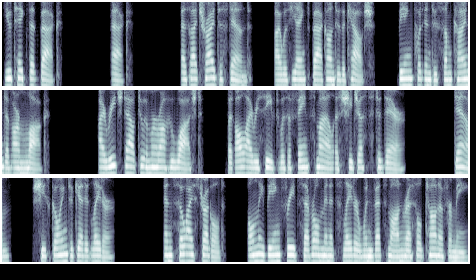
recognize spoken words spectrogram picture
You take that back. Ack. As I tried to stand, I was yanked back onto the couch, being put into some kind of arm lock. I reached out to Umara who watched, but all I received was a faint smile as she just stood there. Damn, she's going to get it later. And so I struggled, only being freed several minutes later when Vetsman wrestled Tana for me.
